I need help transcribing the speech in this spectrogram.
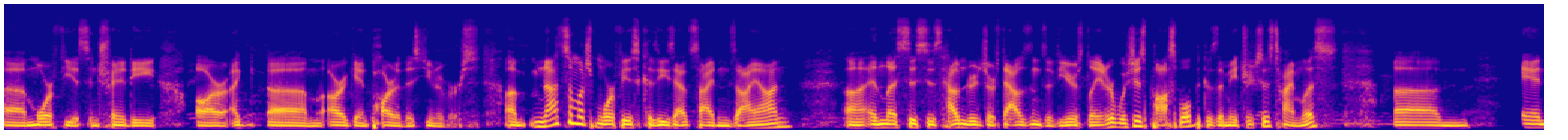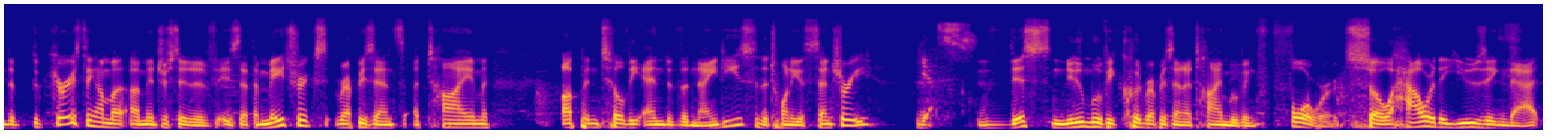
uh, Morpheus and Trinity are um, are again part of this universe. Um, not so much Morpheus because he's outside in Zion, uh, unless this is hundreds or thousands of years later, which is possible because the Matrix is timeless. Um, and the, the, curious thing I'm, I'm interested in is that the Matrix represents a time up until the end of the 90s, the 20th century, Yes. This new movie could represent a time moving forward. So how are they using that?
